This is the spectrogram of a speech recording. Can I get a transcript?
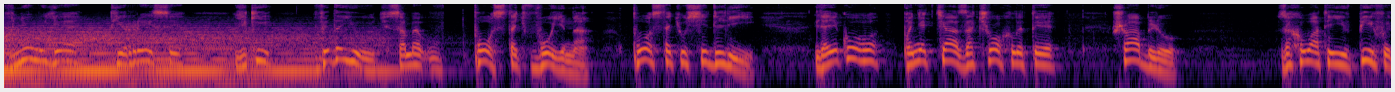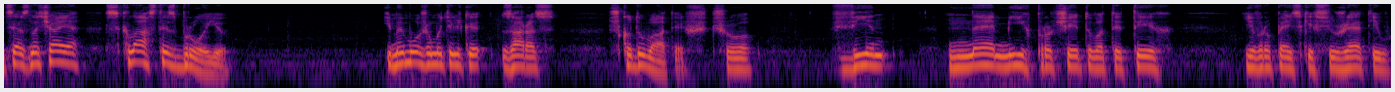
В ньому є ті риси, які видають саме постать воїна, постать у сідлі, для якого поняття зачохлити шаблю, заховати її в піхви, це означає скласти зброю. І ми можемо тільки зараз шкодувати, що він не міг прочитувати тих європейських сюжетів,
